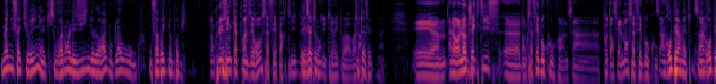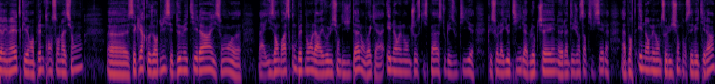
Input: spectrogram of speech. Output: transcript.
manufacturing, qui sont vraiment les usines de l'oral, donc là où on, fabrique nos produits. Donc l'usine 4.0, ça fait partie du territoire. Tout à fait. Et euh, alors l'objectif, donc ça fait beaucoup quand même. potentiellement, ça fait beaucoup. C'est un gros périmètre. C'est un gros périmètre qui est en pleine transformation. C'est clair qu'aujourd'hui, ces deux métiers-là, ils sont bah, ils embrassent complètement la révolution digitale. On voit qu'il y a énormément de choses qui se passent. Tous les outils, euh, que ce soit l'IoT, la blockchain, euh, l'intelligence artificielle, apportent énormément de solutions pour ces métiers-là.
